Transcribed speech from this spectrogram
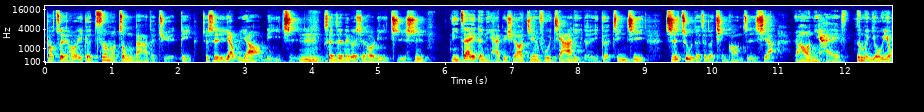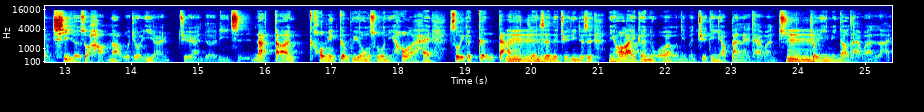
到最后一个这么重大的决定，就是要不要离职，嗯，甚至那个时候离职是。你在一个你还必须要肩负家里的一个经济支柱的这个情况之下，然后你还那么有勇气的说好，那我就毅然决然的离职。那当然后面更不用说，你后来还做一个更大的人生的决定，嗯、就是你后来跟罗尔你们决定要搬来台湾住，嗯、就移民到台湾来。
